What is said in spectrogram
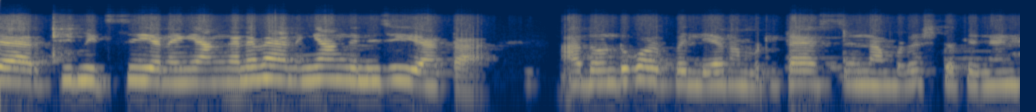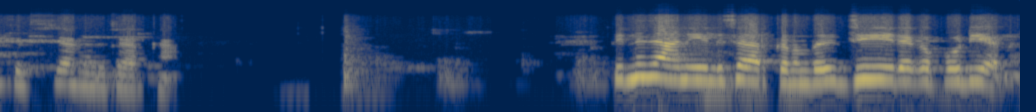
ചേർത്ത് മിക്സ് ചെയ്യണമെങ്കിൽ അങ്ങനെ വേണമെങ്കിൽ അങ്ങനെ ചെയ്യാട്ടാ. അതുകൊണ്ട് കുഴപ്പമില്ല. നമ്മുടെ ടേസ്റ്റ് നമ്മുടെ ഇഷ്ടത്തിനനുസരിച്ച് അങ്ങനെ ചേർക്കാം. പിന്നെ ഞാൻ ഇതിൽ ചേർക്കുന്നത് ജീരകപ്പൊടിയാണ്.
